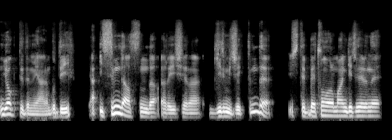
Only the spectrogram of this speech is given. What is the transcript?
yok dedim yani bu değil. Ya isim de aslında arayışına girmeyecektim de işte Beton Orman gecelerine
